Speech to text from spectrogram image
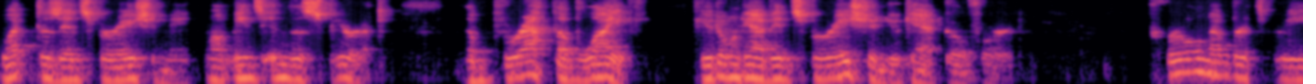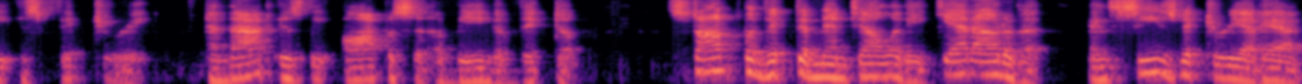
What does inspiration mean? Well, it means in the spirit, the breath of life. If you don't have inspiration, you can't go forward. Pearl number three is victory. And that is the opposite of being a victim. Stop the victim mentality, get out of it, and seize victory at hand.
